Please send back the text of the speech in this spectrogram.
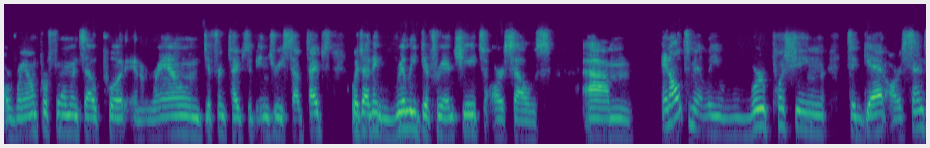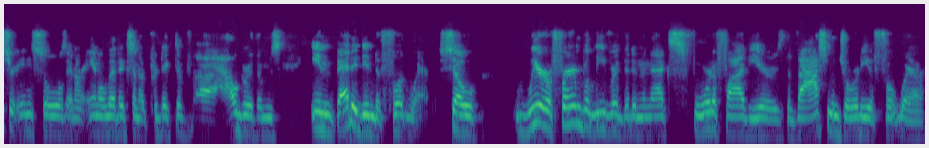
around performance output and around different types of injury subtypes, which I think really differentiates ourselves. Um, and ultimately, we're pushing to get our sensor insoles and our analytics and our predictive uh, algorithms embedded into footwear. So we're a firm believer that in the next four to five years, the vast majority of footwear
